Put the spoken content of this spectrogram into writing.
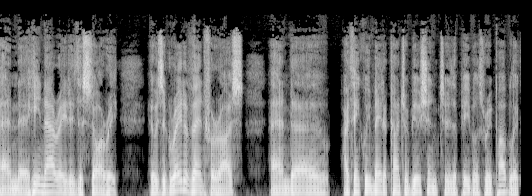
And uh, he narrated the story. It was a great event for us. And, uh, I think we made a contribution to the People's Republic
